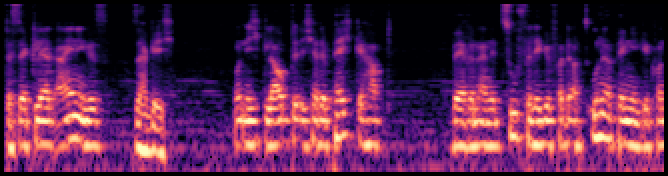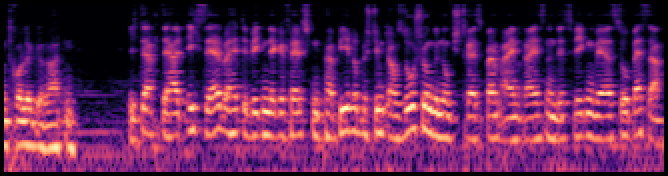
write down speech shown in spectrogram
Das erklärt einiges, sage ich. Und ich glaubte, ich hätte Pech gehabt, wäre in eine zufällige, verdachtsunabhängige Kontrolle geraten. Ich dachte halt, ich selber hätte wegen der gefälschten Papiere bestimmt auch so schon genug Stress beim Einreisen und deswegen wäre es so besser.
